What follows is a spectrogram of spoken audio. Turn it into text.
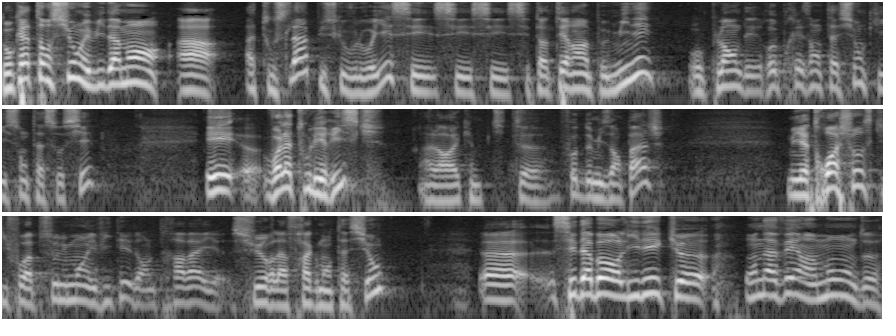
Donc attention évidemment à, tout cela, puisque vous le voyez, c'est un terrain un peu miné au plan des représentations qui y sont associées. Et euh, voilà tous les risques. alors avec une petite euh, faute de mise en page. Mais il y a trois choses qu'il faut absolument éviter dans le travail sur la fragmentation. Euh, c'est d'abord l'idée qu'on avait un monde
